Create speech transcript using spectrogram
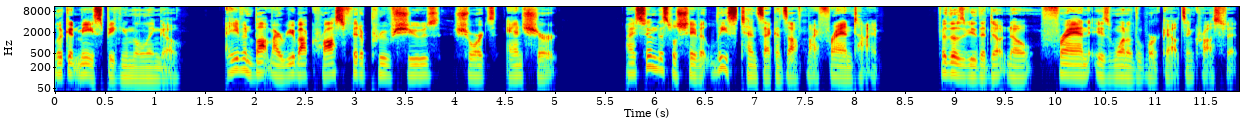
Look at me speaking the lingo. I even bought my Reebok CrossFit approved shoes, shorts, and shirt. I assume this will shave at least 10 seconds off my Fran time. For those of you that don't know, Fran is one of the workouts in CrossFit.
